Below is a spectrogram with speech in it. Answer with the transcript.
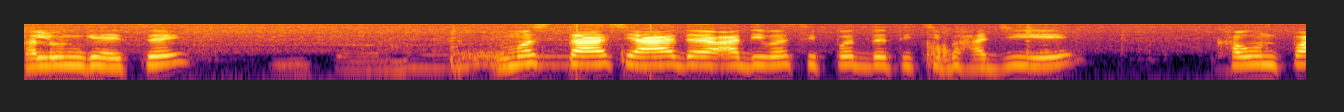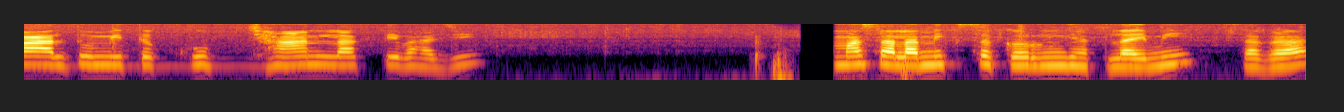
हलवून घ्यायचंय. मस्त अशी आद आदिवासी पद्धतीची भाजी आहे. खाऊन पाहाल तुम्ही तर खूप छान लागते भाजी. मसाला मिक्स करून घेतलाय मी सगळा.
